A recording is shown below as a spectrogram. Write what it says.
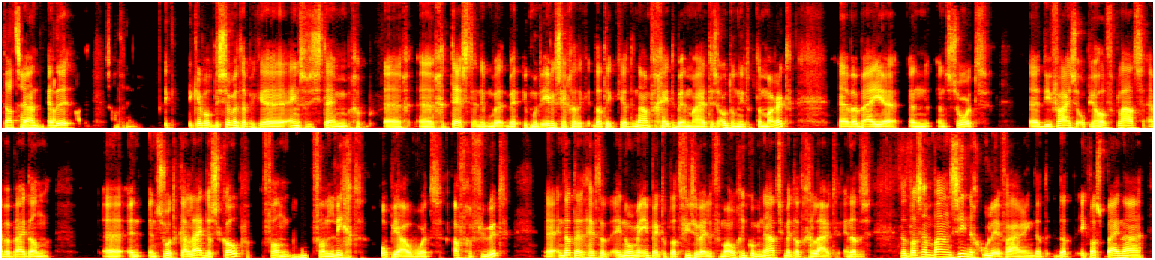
Dat zijn ja, en de, interessante dingen. Ik, ik heb op die summit heb ik uh, een zo'n systeem ge, uh, uh, getest. En ik, ik, moet eerlijk zeggen dat ik, dat ik de naam vergeten ben, maar het is ook nog niet op de markt. waarbij je een, een soort device op je hoofd plaatst en waarbij dan een, een soort kaleidoscoop van, mm -hmm. van licht op jou wordt afgevuurd. Uh, en dat heeft een enorme impact op dat visuele vermogen in combinatie met dat geluid. En dat, is, dat was een waanzinnig coole ervaring. Dat, dat, ik was bijna,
